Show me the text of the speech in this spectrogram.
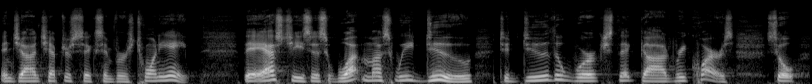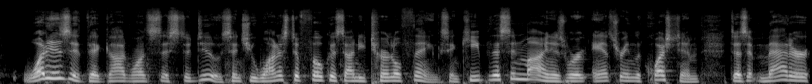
in John chapter 6 and verse 28. They ask Jesus, What must we do to do the works that God requires? So what is it that God wants us to do? Since you want us to focus on eternal things, and keep this in mind as we're answering the question does it matter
